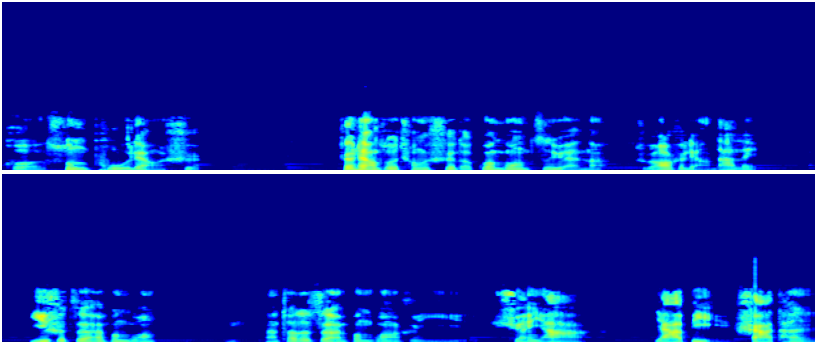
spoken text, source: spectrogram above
和松浦两市，这两座城市的观光资源呢，主要是两大类，一是自然风光，那它的自然风光是以悬崖、崖壁、沙滩、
